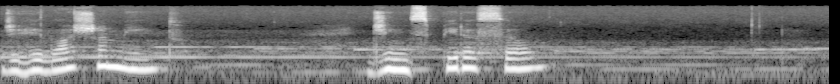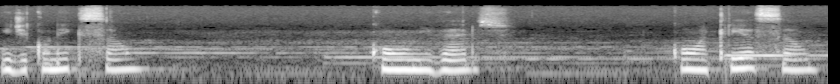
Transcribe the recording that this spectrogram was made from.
de relaxamento, de inspiração e de conexão com o universo, com a criação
